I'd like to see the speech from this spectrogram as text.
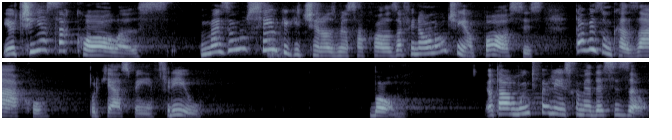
eu tinha sacolas, mas eu não sei o que, que tinha nas minhas sacolas, afinal não tinha posses. Talvez um casaco, porque Aspen é frio. Bom, eu estava muito feliz com a minha decisão.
